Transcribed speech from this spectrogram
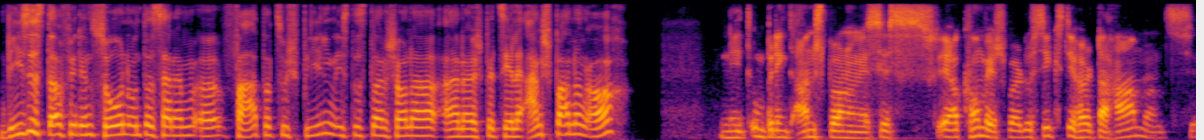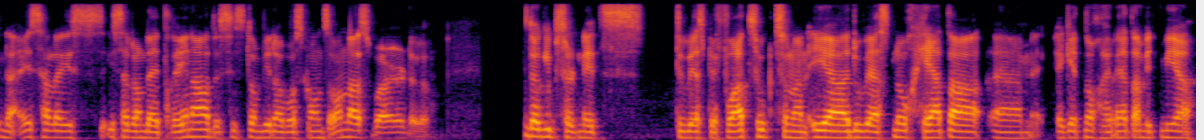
Wie ist es da für den Sohn unter seinem äh, Vater zu spielen? Ist das dann schon eine, eine spezielle Anspannung auch? nicht unbedingt Anspannung. Es ist ja komisch, weil du siehst die halt daheim und in der Eishalle ist, ist er dann der Trainer. Das ist dann wieder was ganz anderes, weil da, da gibt es halt nicht, du wirst bevorzugt, sondern eher du wirst noch härter, ähm, er geht noch härter mit mir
